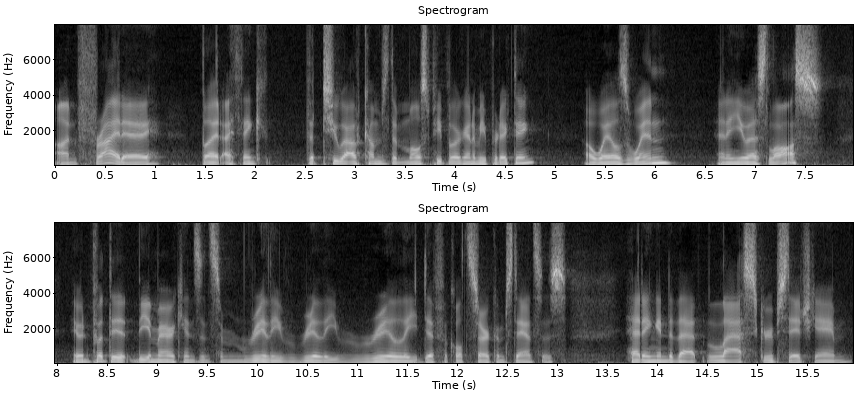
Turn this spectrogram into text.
on Friday. But I think the two outcomes that most people are going to be predicting a Wales win and a U.S. loss it would put the, the Americans in some really, really, really difficult circumstances heading into that last group stage game.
